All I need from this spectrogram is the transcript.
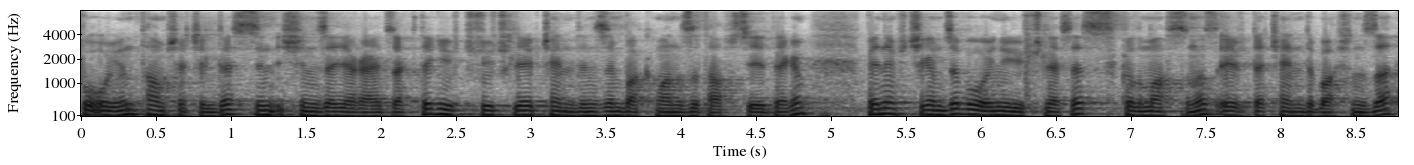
bu oyun tam şəkildə sizin işinizə yarayacaqdır. Yük- Yükləyib kəndinizin baxmanızı tavsiyə ederim. Benim fikrimcə bu oyunu yükləsəz sıkılmazsınız. Evdə kendi başınıza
